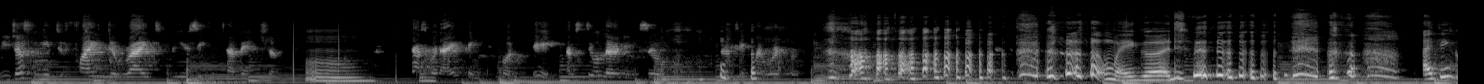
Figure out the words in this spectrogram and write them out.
You just need to find the right music intervention. Mm. That's what I think. But hey, I'm still learning, so don't take my word for it. oh my god. I think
